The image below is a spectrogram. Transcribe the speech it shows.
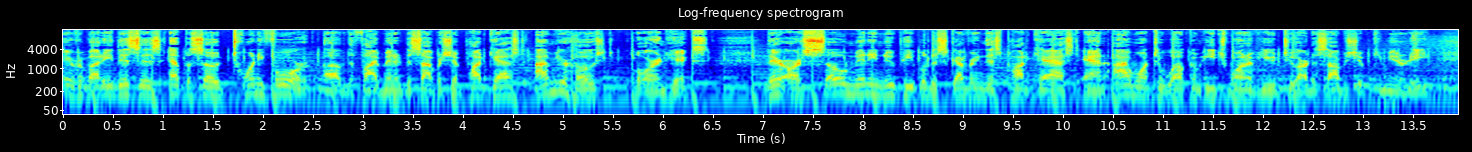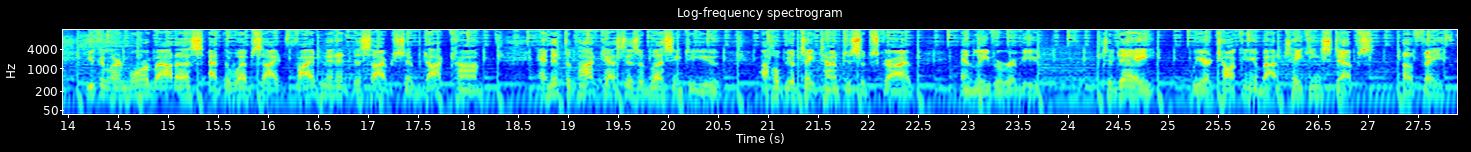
Hey, everybody, this is episode 24 of the 5 Minute Discipleship Podcast. I'm your host, Lauren Hicks. There are so many new people discovering this podcast, and I want to welcome each one of you to our discipleship community. You can learn more about us at the website 5minutediscipleship.com. And if the podcast is a blessing to you, I hope you'll take time to subscribe and leave a review. Today, we are talking about taking steps of faith.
